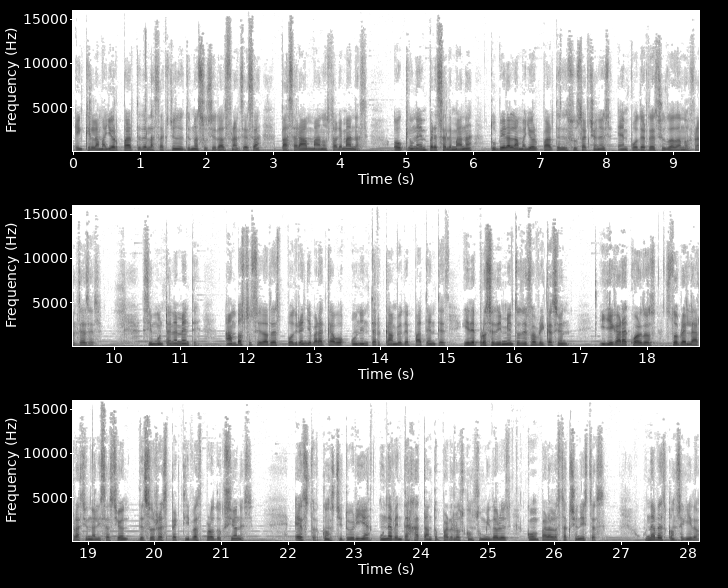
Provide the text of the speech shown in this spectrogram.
en que la mayor parte de las acciones de una sociedad francesa pasará a manos alemanas, o que una empresa alemana tuviera la mayor parte de sus acciones en poder de ciudadanos franceses. Simultáneamente, ambas sociedades podrían llevar a cabo un intercambio de patentes y de procedimientos de fabricación y llegar a acuerdos sobre la racionalización de sus respectivas producciones. Esto constituiría una ventaja tanto para los consumidores como para los accionistas. Una vez conseguido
